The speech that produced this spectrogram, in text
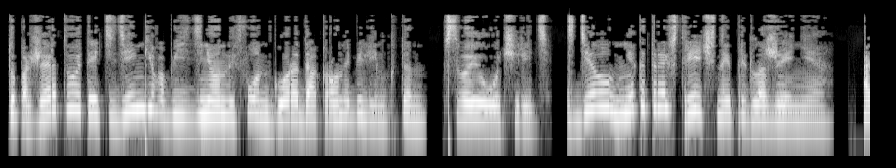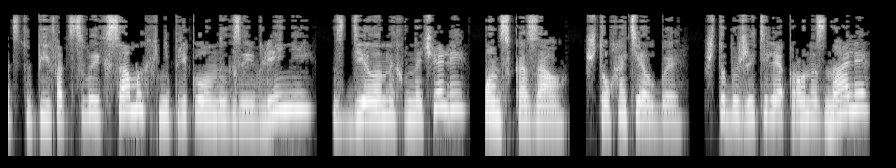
то пожертвует эти деньги в объединенный фонд города Акрона Биллингтон, в свою очередь, сделал некоторые встречные предложения. Отступив от своих самых непреклонных заявлений, сделанных в начале, он сказал, что хотел бы, чтобы жители Акрона знали,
